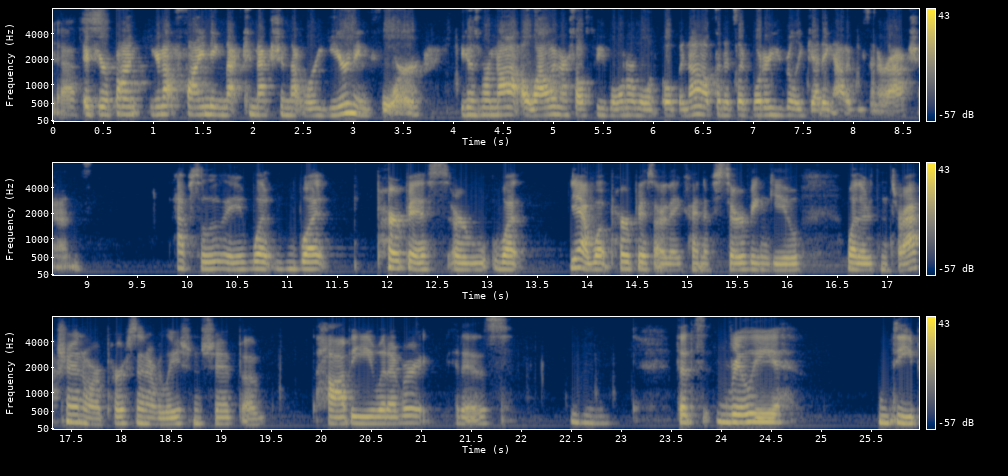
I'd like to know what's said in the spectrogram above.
yes. if you're find, you're not finding that connection that we're yearning for because we're not allowing ourselves to be vulnerable and open up, then it's like, what are you really getting out of these interactions? Absolutely. What what purpose or what yeah what purpose are they kind of serving you whether it's interaction or a person, a relationship, a hobby, whatever it is. Mm-hmm. That's really deep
